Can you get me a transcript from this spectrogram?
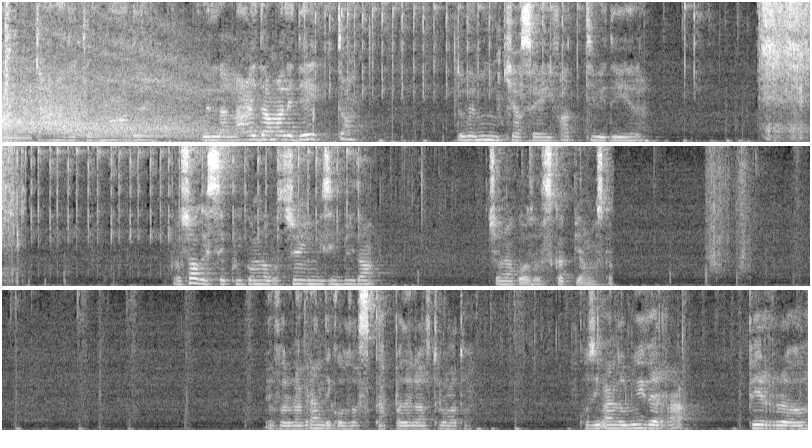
puttana di tua madre. Quella laida maledetta. Dove minchia sei? Fatti vedere. Lo so che sei qui con una pozione di invisibilità c'è una cosa, scappiamo, scappiamo. Devo fare una grande cosa, scappa dall'altro lato. Così quando lui verrà per uh,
